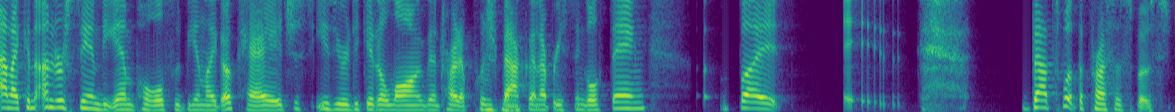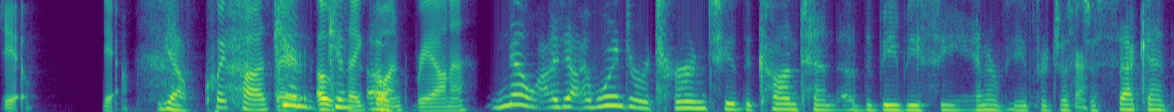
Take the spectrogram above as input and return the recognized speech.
and i can understand the impulse of being like okay it's just easier to get along than try to push mm-hmm. back on every single thing but it, that's what the press is supposed to do yeah. Yeah. Quick pause there. Can, oh, can, sorry. Go oh, on, Brianna. No, I, I wanted to return to the content of the BBC interview for just sure. a second.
